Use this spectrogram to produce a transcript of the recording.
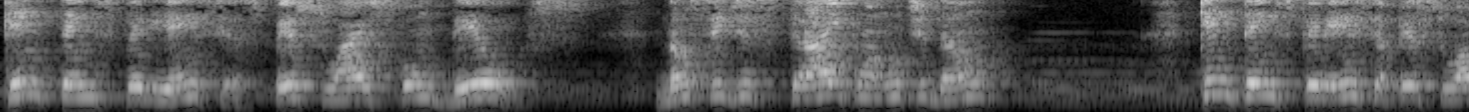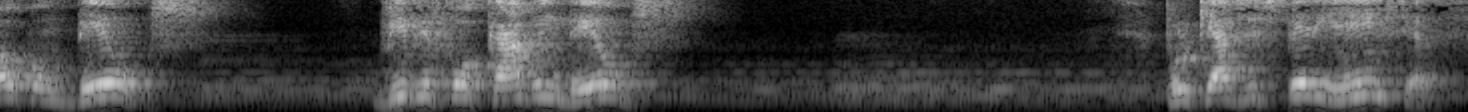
Quem tem experiências pessoais com Deus não se distrai com a multidão. Quem tem experiência pessoal com Deus vive focado em Deus. Porque as experiências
